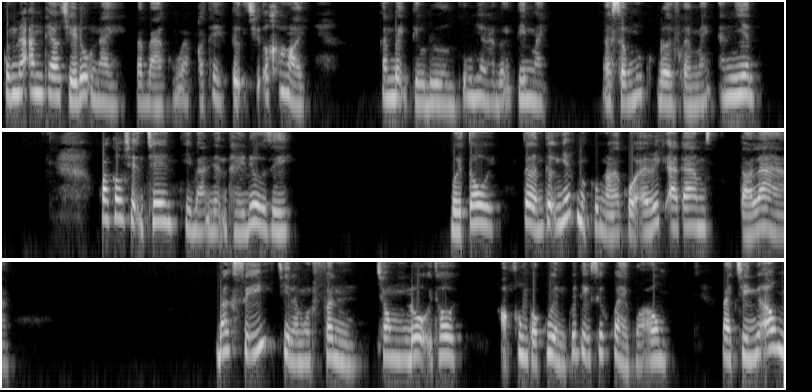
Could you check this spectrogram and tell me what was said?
Cũng đã ăn theo chế độ này và bà cũng đã có thể tự chữa khỏi căn bệnh tiểu đường cũng như là bệnh tim mạch và sống một cuộc đời khỏe mạnh, an nhiên. Qua câu chuyện trên thì bạn nhận thấy điều gì? Với tôi Tôi ấn tượng nhất một câu nói của Eric Adams đó là bác sĩ chỉ là một phần trong đội thôi, họ không có quyền quyết định sức khỏe của ông và chính ông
